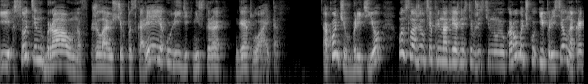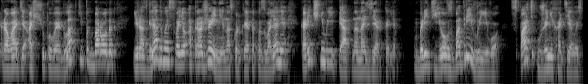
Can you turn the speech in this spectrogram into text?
и сотен браунов, желающих поскорее увидеть мистера Гэплуайта. Окончив бритье, он сложил все принадлежности в жестяную коробочку и присел на край кровати, ощупывая гладкий подбородок и разглядывая свое отражение, насколько это позволяли коричневые пятна на зеркале. Бритье взбодрило его, спать уже не хотелось,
